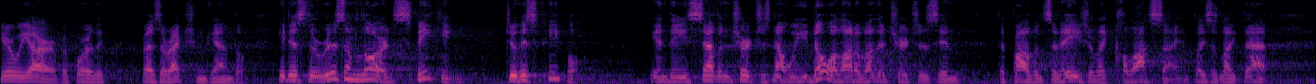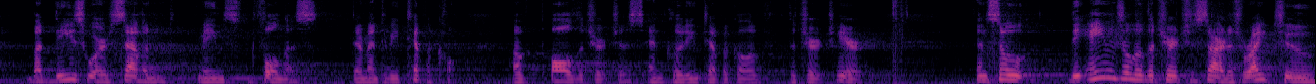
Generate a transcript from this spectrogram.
here we are before the resurrection candle. It is the risen Lord speaking to his people in these seven churches. Now, we know a lot of other churches in the province of Asia, like Colossae and places like that. But these were seven, means fullness. They're meant to be typical of all the churches, including typical of the church here. And so the angel of the church of Sardis write to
